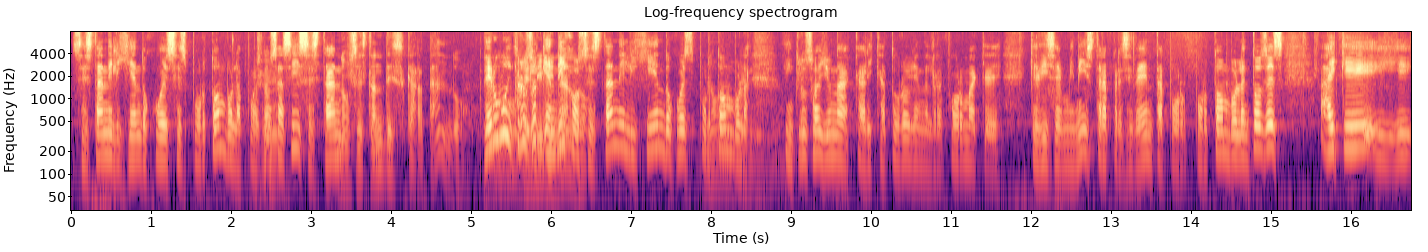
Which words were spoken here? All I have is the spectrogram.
se están eligiendo jueces por tómbola, pues no es así, se están... Nos están descartando. Pero hubo incluso quien dijo, se están eligiendo jueces por tómbola. Incluso hay una caricatura hoy en el Reforma que, que dice ministra, presidenta por, por tómbola. Entonces, hay que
